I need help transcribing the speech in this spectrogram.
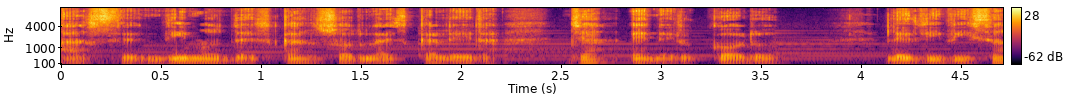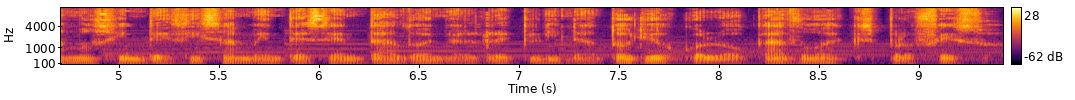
Ascendimos descalzos la escalera. Ya en el coro le divisamos indecisamente sentado en el reclinatorio colocado a exprofeso.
